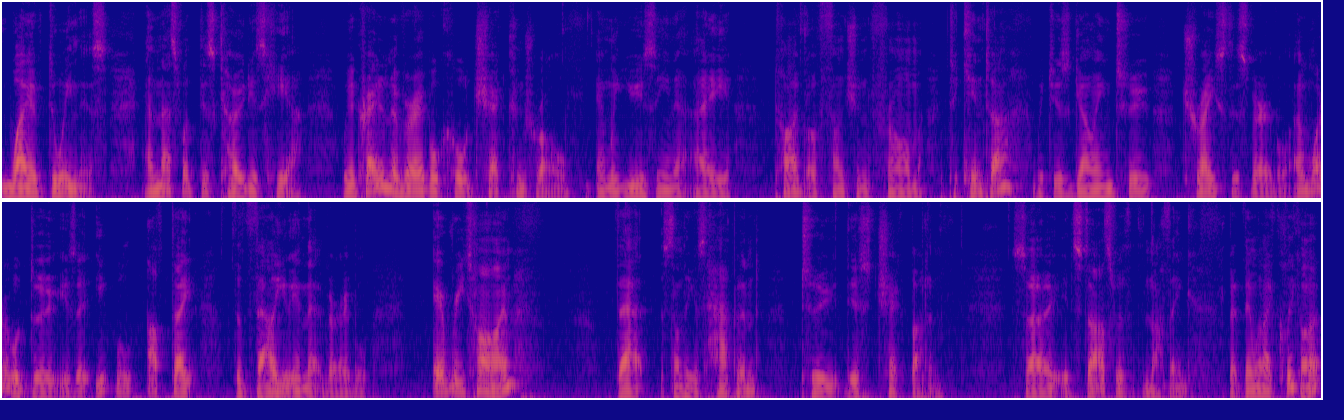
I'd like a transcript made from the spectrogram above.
way of doing this. And that's what this code is here. We are creating a variable called check control, and we're using a type of function from Tkinter, which is going to trace this variable. And what it will do is that it will update the value in that variable every time that something has happened to this check button. So it starts with nothing, but then when I click on it,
